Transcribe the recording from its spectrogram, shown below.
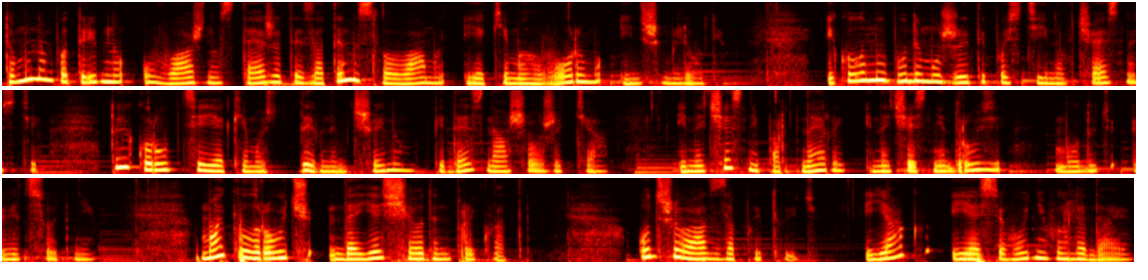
тому нам потрібно уважно стежити за тими словами, які ми говоримо іншим людям. І коли ми будемо жити постійно в чесності, то і корупція якимось дивним чином піде з нашого життя. І нечесні партнери, і нечесні друзі будуть відсутні. Майкл Роуч дає ще один приклад. Отже, вас запитують, як я сьогодні виглядаю,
